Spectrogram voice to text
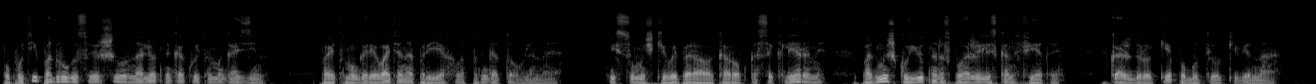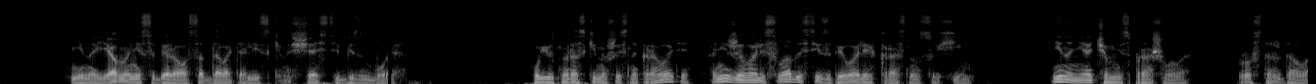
По пути подруга совершила налет на какой-то магазин – поэтому горевать она приехала подготовленная. Из сумочки выпирала коробка с эклерами, под мышку уютно расположились конфеты, в каждой руке по бутылке вина. Нина явно не собиралась отдавать Алискино счастье без боя. Уютно раскинувшись на кровати, они жевали сладости и запивали их красным сухим. Нина ни о чем не спрашивала, просто ждала.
